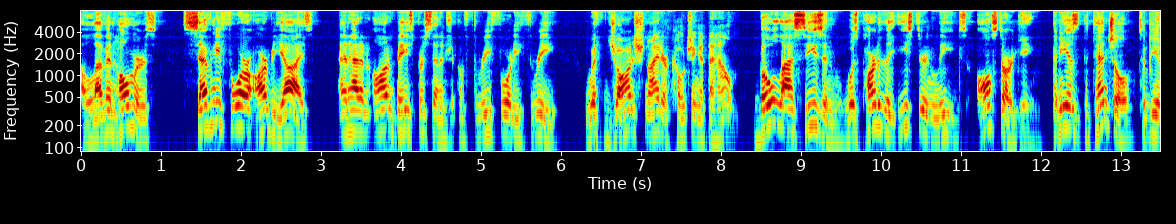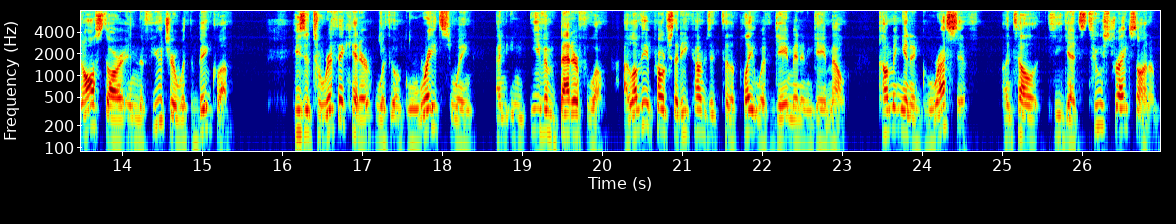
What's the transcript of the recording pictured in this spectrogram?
11 homers, 74 RBIs, and had an on base percentage of 343 with John Schneider coaching at the helm. Bo last season was part of the Eastern League's All Star game, and he has the potential to be an All Star in the future with the big club. He's a terrific hitter with a great swing and an even better flow. I love the approach that he comes to the plate with game in and game out, coming in aggressive until he gets two strikes on him.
